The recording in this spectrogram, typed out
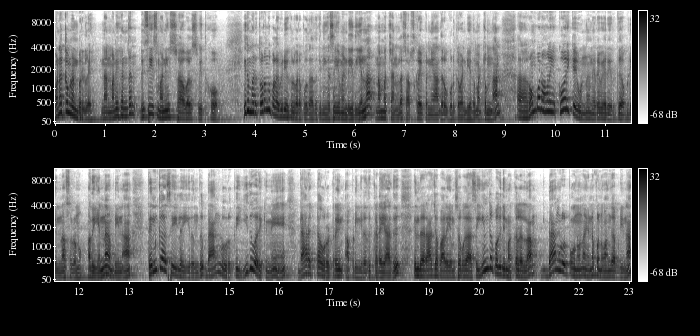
வணக்கம் நண்பர்களே. நான் Manikandan. This is Manish travels with hope இது மாதிரி தொடர்ந்து பல வீடியோக்கள் வரப்போகுது. அதுக்கு நீங்கள் செய்ய வேண்டியது எல்லாம் நம்ம சேனலை சப்ஸ்கிரைப் பண்ணி ஆதரவு கொடுக்க வேண்டியது மட்டும்தான். ரொம்ப நாளைய கோரிக்கை ஒன்று நிறைவேறி இருக்குது அப்படின்னு தான் சொல்லணும். அது என்ன அப்படின்னா தென்காசியில் இருந்து பெங்களூருக்கு இது வரைக்குமே டைரெக்டாக ஒரு ட்ரெயின் அப்படிங்கிறது கிடையாது. இந்த ராஜபாளையம் சிவகாசி இந்த பகுதி மக்கள் எல்லாம் பெங்களூர் போகணுன்னா என்ன பண்ணுவாங்க அப்படின்னா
